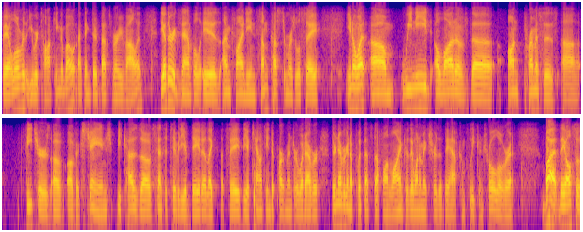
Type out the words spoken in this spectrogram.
failover that you were talking about. I think that that's very valid. The other example is I'm finding some customers will say, you know what, um, we need a lot of the on-premises uh, features of, of Exchange because of sensitivity of data, like let's say the accounting department or whatever, they're never going to put that stuff online because they want to make sure that they have complete control over it. But they also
